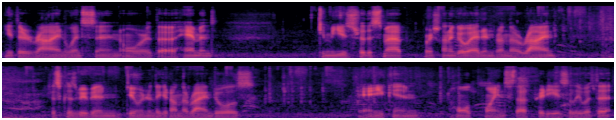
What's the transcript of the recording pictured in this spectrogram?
either Ryan, Winston, or the Hammond can be used for this map. We're just gonna go ahead and run the Rein, just because we've been doing really good on the Rein duels, and you can hold point point stuff pretty easily with it.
